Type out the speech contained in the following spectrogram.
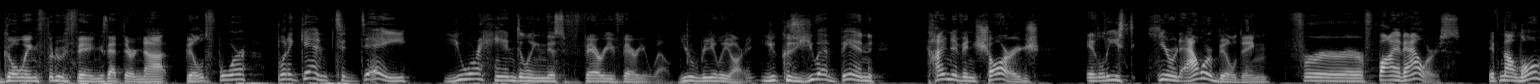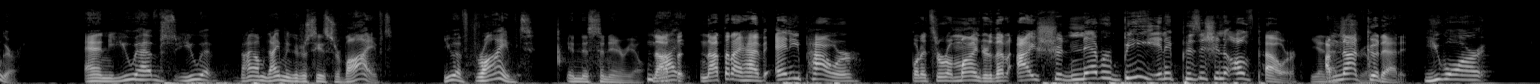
going through things that they're not built for. But again, today you are handling this very, very well. You really are. You because you have been kind of in charge, at least here in our building, for five hours, if not longer. And you have you have I'm not even going to say survived. You have thrived in this scenario. Not I- that, not that I have any power, but it's a reminder that I should never be in a position of power. Yeah, I'm not true. good at it. you are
